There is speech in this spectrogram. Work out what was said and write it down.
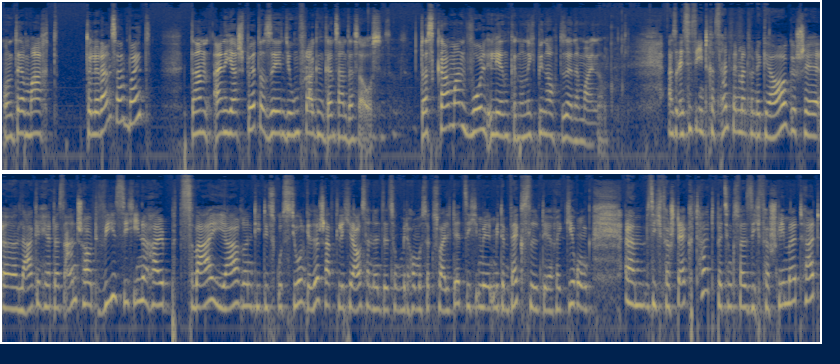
und er macht Toleranzarbeit, dann ein Jahr später sehen die Umfragen ganz anders aus. Das kann man wohl lenken und ich bin auch seiner Meinung. Also es ist interessant, wenn man von der georgischen äh, Lage her das anschaut, wie sich innerhalb zwei Jahren die Diskussion, gesellschaftliche Auseinandersetzung mit Homosexualität sich mit, dem Wechsel der Regierung ähm, sich verstärkt hat, beziehungsweise sich verschlimmert hat.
